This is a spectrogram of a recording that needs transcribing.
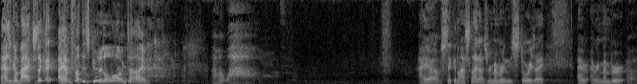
It hasn't come back. She's like, I, I haven't felt this good in a long time. I went, wow. I uh, was thinking last night, I was remembering these stories. I, I, I remember, uh,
